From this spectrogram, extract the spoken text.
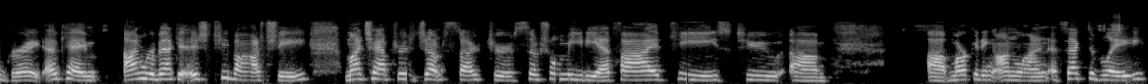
great. Okay. I'm Rebecca Ishibashi. My chapter is Jumpstart Your Social Media Five Keys to um, uh, Marketing Online Effectively.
